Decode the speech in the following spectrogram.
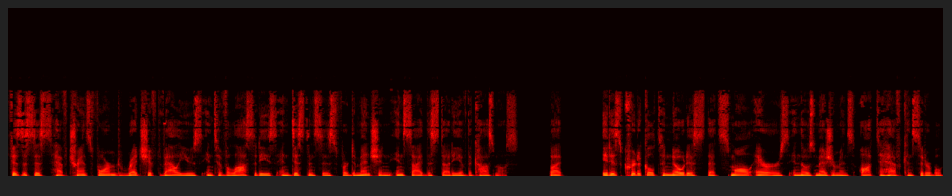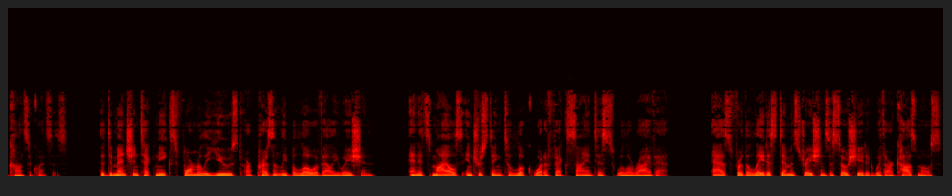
Physicists have transformed redshift values into velocities and distances for dimension inside the study of the cosmos. But, it is critical to notice that small errors in those measurements ought to have considerable consequences. The dimension techniques formerly used are presently below evaluation, and it's miles interesting to look what effects scientists will arrive at. As for the latest demonstrations associated with our cosmos,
